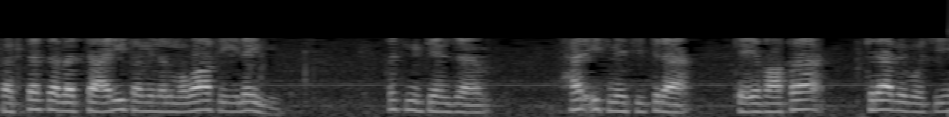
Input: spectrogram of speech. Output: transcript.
فاكتسب التعريف من المضاف إليه. قسم في أنجام هر اسم ترى كإضافة كرابة بوشي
